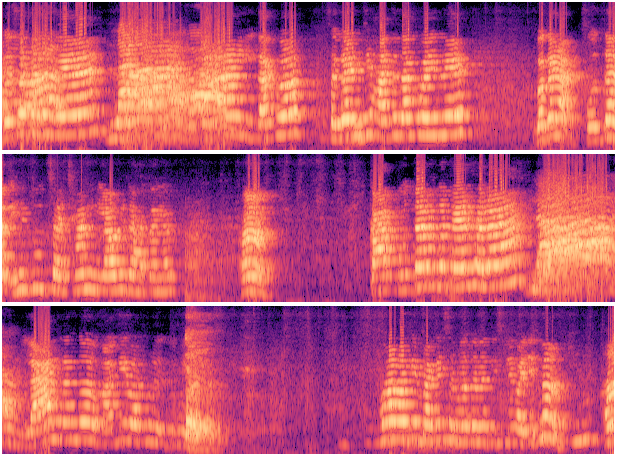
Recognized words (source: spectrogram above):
कसा करायचा लाल दाखवा सगळ्यांची इकडे बघा कोणता हे तू छान लाव बेटा हाताला हा. का कोणता रंग तयार झाला? लाल. रंग. मागे वापरू तुम्ही हा मागे मागे सर्वजण दिसले पाहिजेत ना. हा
